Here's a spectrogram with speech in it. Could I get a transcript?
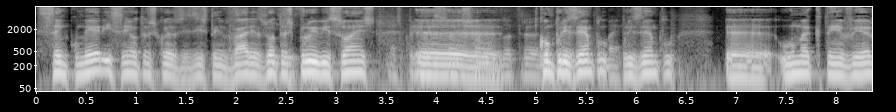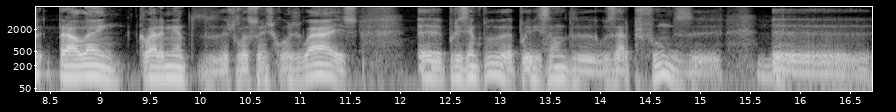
sem comer e sem outras coisas. Existem várias outras proibições, uh, como por exemplo, por exemplo uh, uma que tem a ver, para além, claramente, das relações conjugais, Uh, por exemplo, a proibição de usar perfumes, uh, uh,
